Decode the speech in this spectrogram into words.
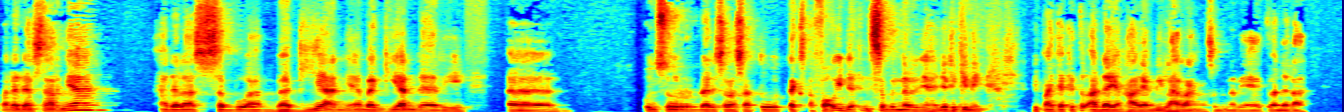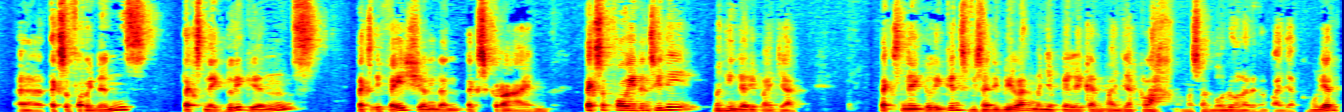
pada dasarnya adalah sebuah bagian ya, bagian dari eh, unsur dari salah satu tax avoidance sebenarnya. Jadi gini, di pajak itu ada yang hal yang dilarang sebenarnya itu adalah eh, tax avoidance, tax negligence, tax evasion dan tax crime. Tax avoidance ini menghindari pajak. Tax negligence bisa dibilang menyepelekan pajak lah, masa bodoh lah dengan pajak. Kemudian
